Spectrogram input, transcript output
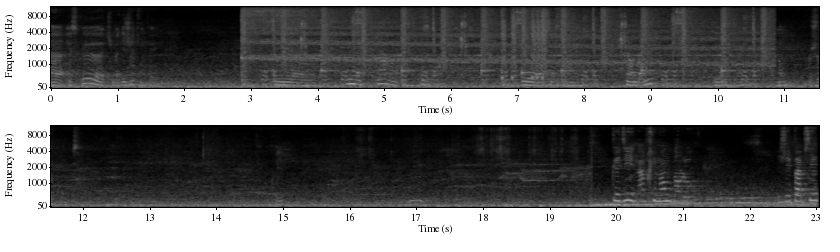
euh, est-ce que tu m'as déjà trompé? Et euh, c'est euh, ça, t'ai endormi répond, non, je compte. Oui. Que dit une imprimante dans l'eau? J'ai papier.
